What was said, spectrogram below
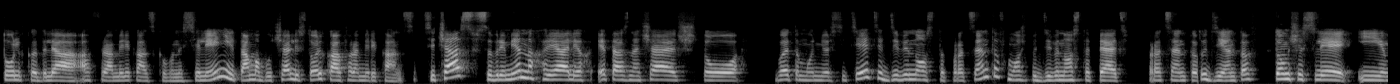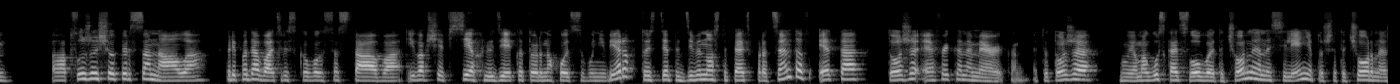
только для афроамериканского населения, и там обучались только афроамериканцы. Сейчас в современных реалиях это означает, что в этом университете 90%, может быть 95% студентов, в том числе и обслуживающего персонала, преподавательского состава и вообще всех людей, которые находятся в универах, то есть где-то 95% это тоже African American, это тоже, ну, я могу сказать слово, это черное население, потому что это черная,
